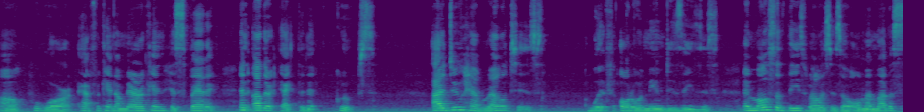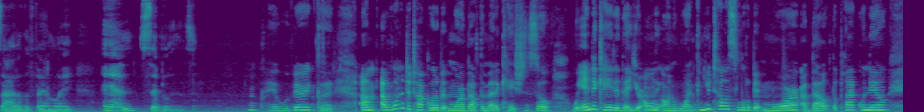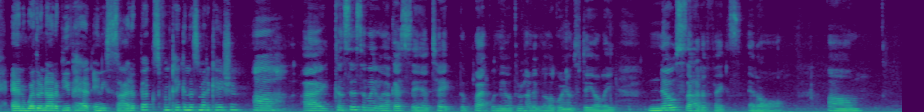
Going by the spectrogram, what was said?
uh, who are African American, Hispanic, and other ethnic groups. I do have relatives with autoimmune diseases, and most of these relatives are on my mother's side of the family and siblings. Okay, well, very good. Um, I wanted to talk a little bit more about the medication. So we indicated that you're only on one. Can you tell us a little bit more about the Plaquenil and whether or not if you've had any side effects from taking this medication? Uh, I consistently, like I said, take the Plaquenil 300 milligrams daily. No side effects at all. Um,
